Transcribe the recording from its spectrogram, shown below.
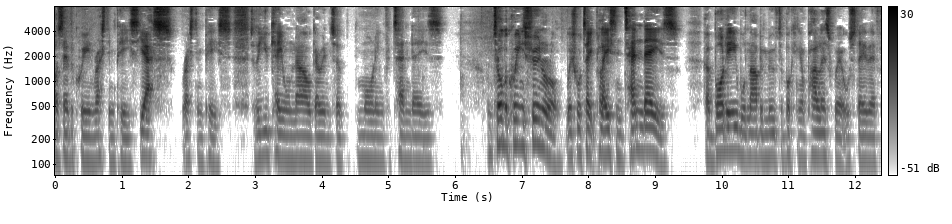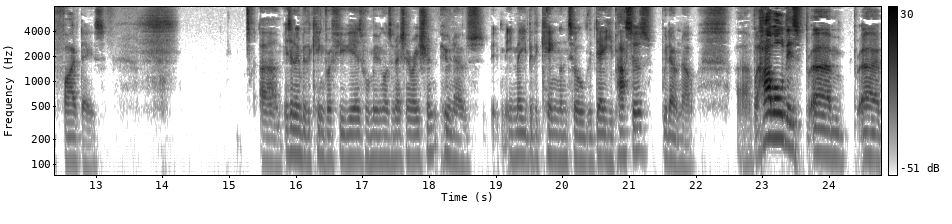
God save the Queen, rest in peace. Yes, rest in peace. So the UK will now go into mourning for 10 days. Until the Queen's funeral, which will take place in 10 days. Her body will now be moved to Buckingham Palace, where it will stay there for five days. Um, is it going to be the king for a few years before moving on to the next generation? Who knows? He may be the king until the day he passes. We don't know. Uh, but how old is um, uh,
